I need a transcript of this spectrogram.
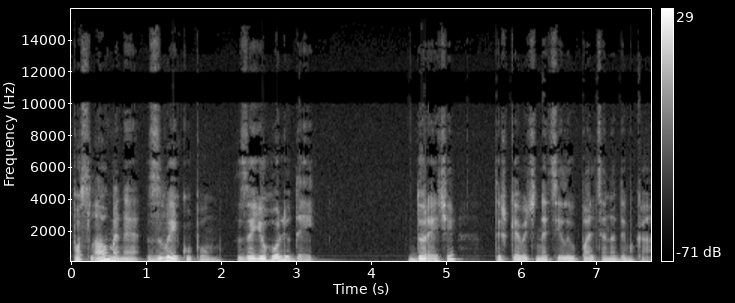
послав мене з викупом за його людей. До речі, Тишкевич націлив пальця на димка.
